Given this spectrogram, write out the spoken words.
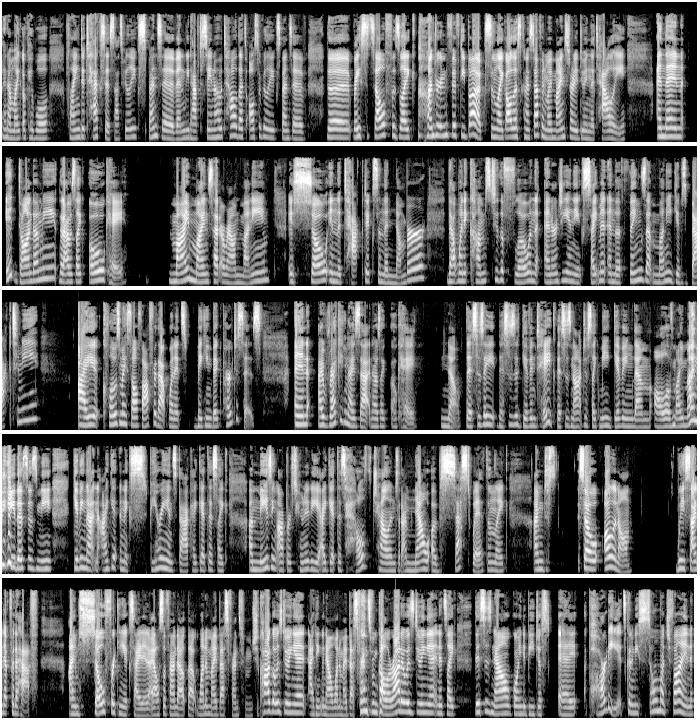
And I'm like, okay, well, flying to Texas, that's really expensive. And we'd have to stay in a hotel. That's also really expensive. The race itself was like 150 bucks and like all this kind of stuff. And my mind started doing the tally. And then it dawned on me that I was like, okay, my mindset around money is so in the tactics and the number that when it comes to the flow and the energy and the excitement and the things that money gives back to me, I close myself off for that when it's making big purchases. And I recognized that and I was like, okay, no this is a this is a give and take. This is not just like me giving them all of my money. This is me giving that. And i get an experience back. I get this like amazing opportunity. I get this health challenge that i'm now obsessed with. And like i'm just so all in all we signed up for the half I'm so freaking excited. I also found out that one of my best friends from Chicago is doing it. I think now one of my best friends from Colorado is doing it. And it's like, this is now going to be just a, a party. It's going to be so much fun.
